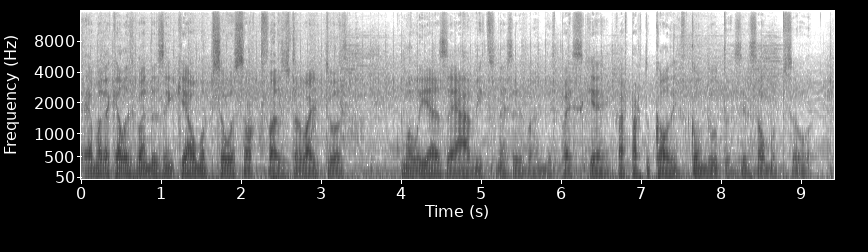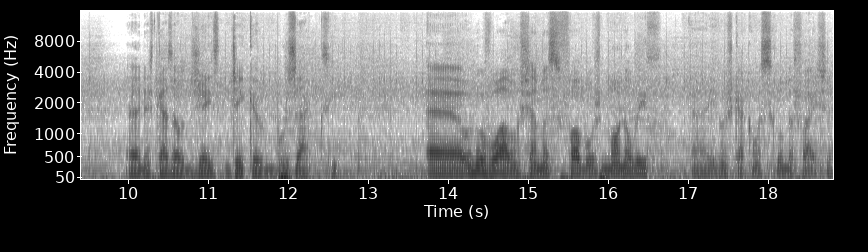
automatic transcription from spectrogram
é uma daquelas bandas em que há uma pessoa só que faz o trabalho todo como aliás é hábito nestas bandas, parece que é, faz parte do código de conduta ser só uma pessoa. Uh, neste caso é o J Jacob Burzak. Uh, o novo álbum chama-se Phobos Monolith uh, e vamos ficar com a segunda faixa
